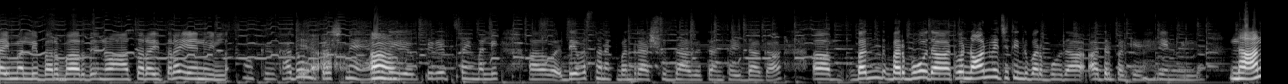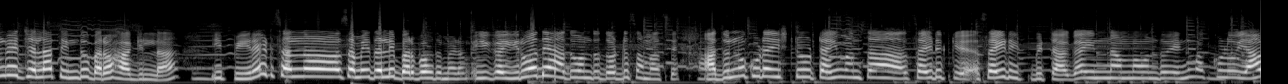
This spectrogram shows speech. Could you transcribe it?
ಟೈಮಲ್ಲಿ ಬರಬಾರ್ದೇನೋ ಆ ಥರ ಈ ಥರ ಏನೂ ಇಲ್ಲ. ಅದು ಪ್ರಶ್ನೆ. ಪೀರಿಯಡ್ಸ್ ಟೈಮಲ್ಲಿ ದೇವಸ್ಥಾನಕ್ಕೆ ಬಂದರೆ ಅಶುದ್ಧ ಆಗುತ್ತೆ ಅಂತ ಇದ್ದಾಗ ಬಂದ್ ಬರ್ಬೋದಾ ಅಥವಾ ನಾನ್ ವೆಜ್ ತಿಂದು ಬರ್ಬೋದಾ ಅದ್ರ ಬಗ್ಗೆ ಏನೂ ಇಲ್ಲ? ನಾನ್ ವೆಜ್ ಎಲ್ಲ ತಿಂದು ಬರೋ ಹಾಗಿಲ್ಲ. ಈ ಪೀರಿಯಡ್ಸ್ ಅನ್ನೋ ಸಮಯದಲ್ಲಿ ಬರಬಹುದು ಮೇಡಮ್. ಈಗ ಇರೋದೇ ಅದು ಒಂದು ದೊಡ್ಡ ಸಮಸ್ಯೆ. ಅದನ್ನು ಕೂಡ ಇಷ್ಟು ಟೈಮ್ ಅಂತ ಸೈಡಕ್ಕೆ ಸೈಡ್ ಇಟ್ಬಿಟ್ಟಾಗ ಇನ್ನು ನಮ್ಮ ಒಂದು ಹೆಣ್ಮಕ್ಳು ಯಾವ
